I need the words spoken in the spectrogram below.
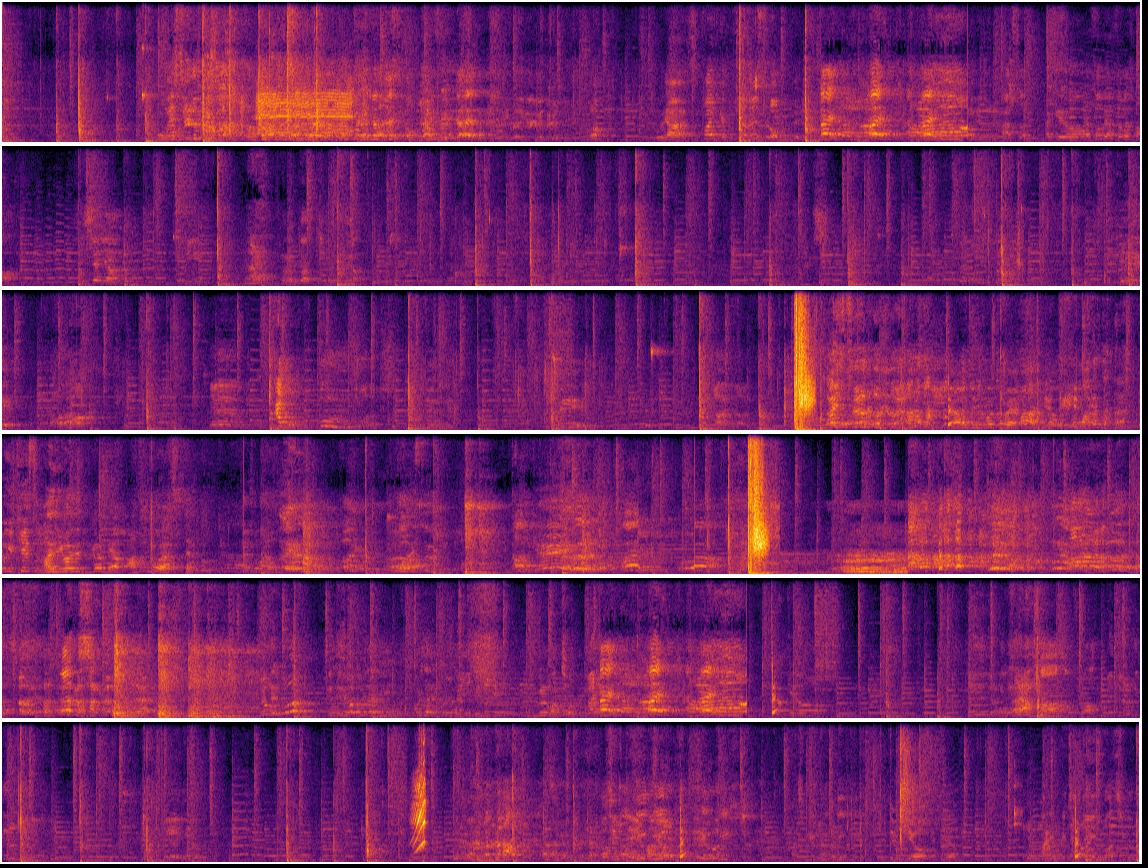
야 스파이크가 받을 수가 없는데? 알았어 할게요. 야 서비 앞서가지 마. 시작이야. 형 또. 오케이. 오, 웃기다. 나이스. 야 여기 PS. 아니 이건 이건 내가 맞은 거야 진짜. 오, 나이스. 오케이. 이걸 맞춰? 할게요. 아니 우리 작전이 좋아 지금.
